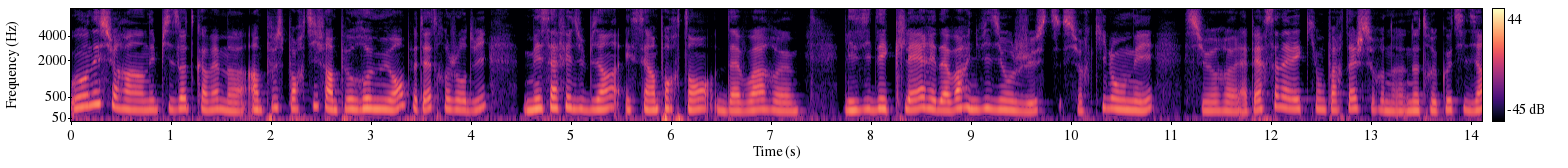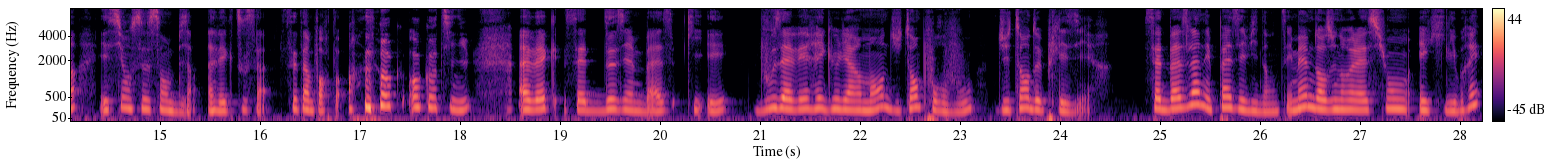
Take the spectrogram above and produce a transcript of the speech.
où on est sur un épisode quand même euh, un peu sportif, un peu remuant peut-être aujourd'hui, mais ça fait du bien et c'est important d'avoir euh, les idées claires et d'avoir une vision juste sur qui l'on est, sur euh, la personne avec qui on partage sur notre quotidien et si on se sent bien avec tout ça. C'est important. Donc on continue avec cette deuxième base qui est vous avez régulièrement du temps pour vous, du temps de plaisir. Cette base-là n'est pas évidente, et même dans une relation équilibrée,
